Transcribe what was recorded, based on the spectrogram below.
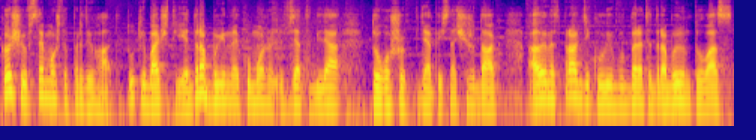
Коротше, все можете передвигати. Тут і бачите, є драбина, яку можна взяти для того, щоб піднятися на чердак. Але насправді, коли ви берете драбину, то у вас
